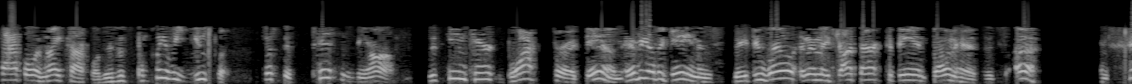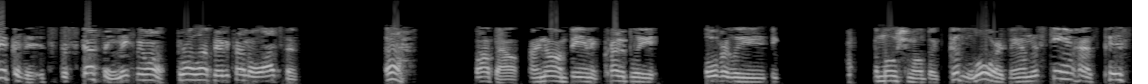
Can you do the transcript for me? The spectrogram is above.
tackle and right tackle. They're just completely useless. Just it pisses me off. This team can't block for a damn. Every other game is they do well and then they drop back to being boneheads. It's uh I'm sick of it. It's disgusting. It makes me want to throw up every time I watch them. Ugh. Pop out. I know I'm being incredibly overly emotional, but good lord, man, this team has pissed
